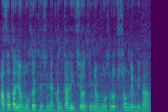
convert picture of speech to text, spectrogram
아사달 연못을 대신해 간단히 지어진 연못으로 추정됩니다.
